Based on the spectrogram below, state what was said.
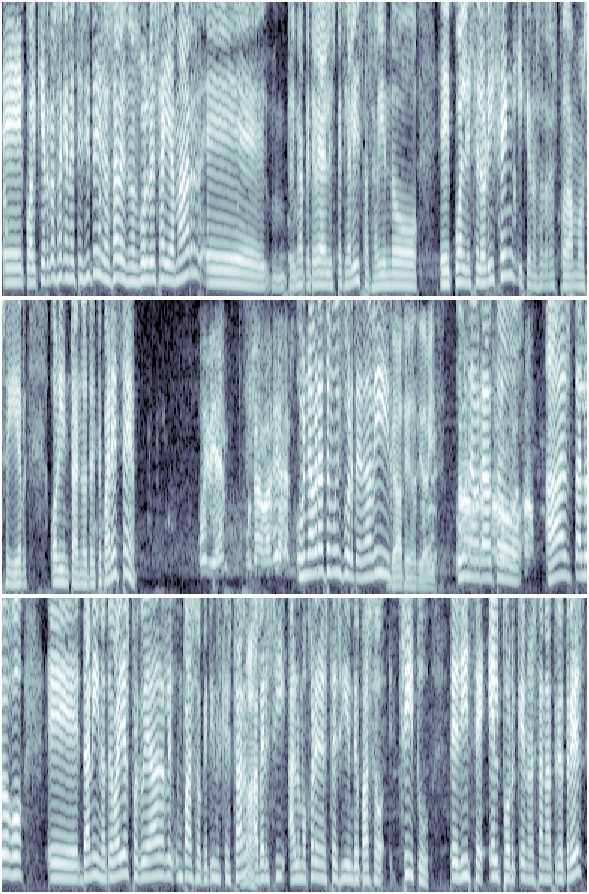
eh, cualquier cosa que necesites, ya sabes, nos vuelves a llamar. eh, primero que te vea el especialista, sabiendo eh, cuál es el origen y que nosotros podamos seguir orientándote. ¿Te parece? Muy bien, muchas gracias. Un abrazo muy fuerte, David. Gracias a ti, David. Un abrazo. Hasta luego. Eh, Dani, no te vayas porque voy a darle un paso que tienes que estar. Más. A ver si a lo mejor en este siguiente paso Chitu te dice el por qué no está en Atrio 3.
